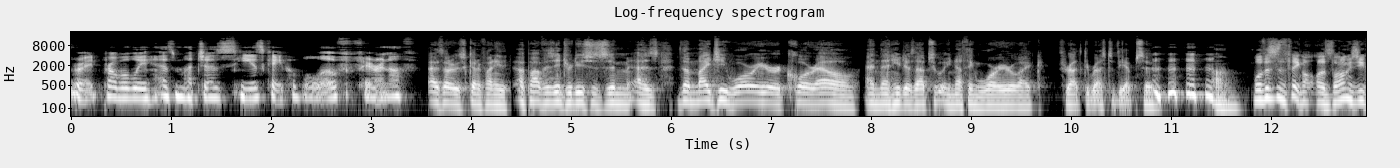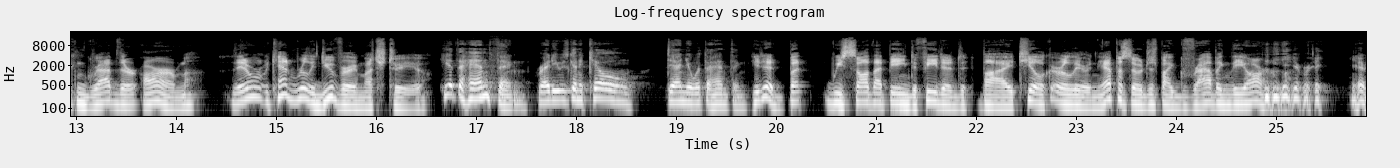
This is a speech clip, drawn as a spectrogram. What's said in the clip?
Right. Probably as much as he is capable of. Fair enough. I thought it was kind of funny. Apophis introduces him as the mighty warrior Klorel, and then he does absolutely nothing warrior like throughout the rest of the episode. um, Well, this is the thing. As long as you can grab their arm, they don't can't really do very much to you. he had the hand thing, right? He was going to kill Daniel with the hand thing. He did, but we saw that being defeated by Teal'c earlier in the episode just by grabbing the arm. right. Yeah.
